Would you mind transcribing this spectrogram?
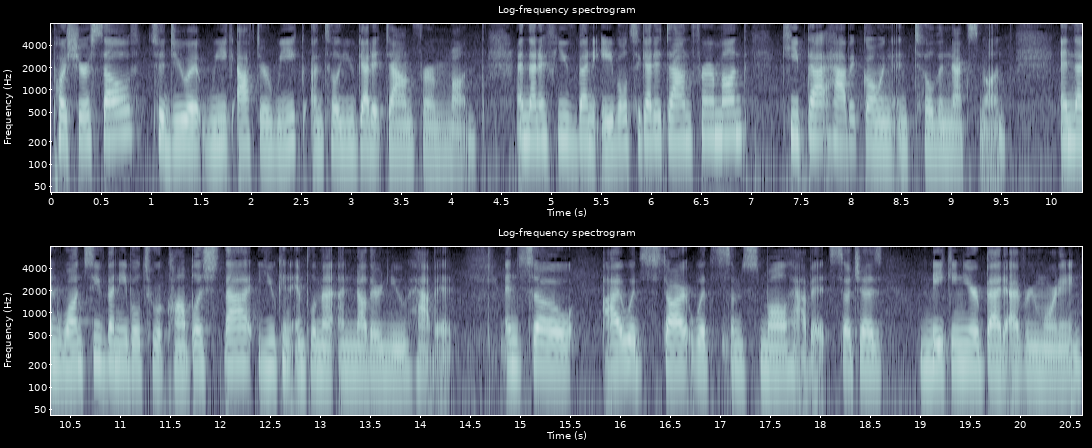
push yourself to do it week after week until you get it down for a month. And then if you've been able to get it down for a month, keep that habit going until the next month. And then once you've been able to accomplish that, you can implement another new habit. And so I would start with some small habits, such as making your bed every morning.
